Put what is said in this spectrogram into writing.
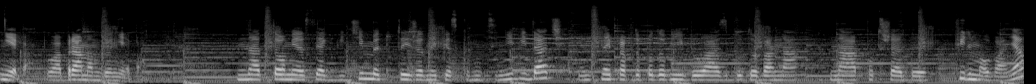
nieba, była bramą do nieba. Natomiast jak widzimy, tutaj żadnej piaskownicy nie widać, więc najprawdopodobniej była zbudowana na potrzeby filmowania.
